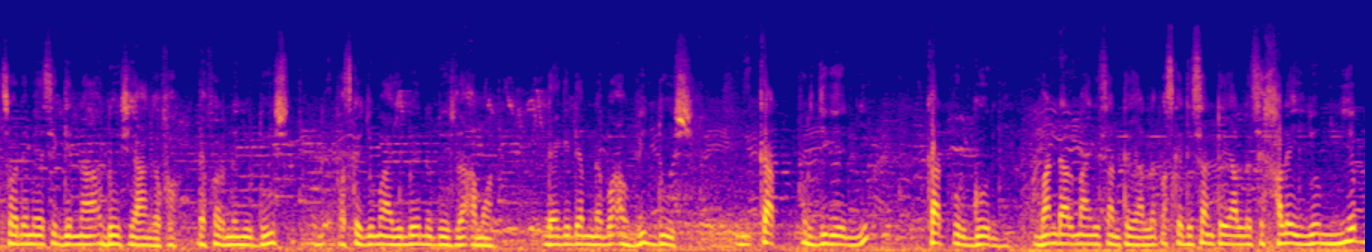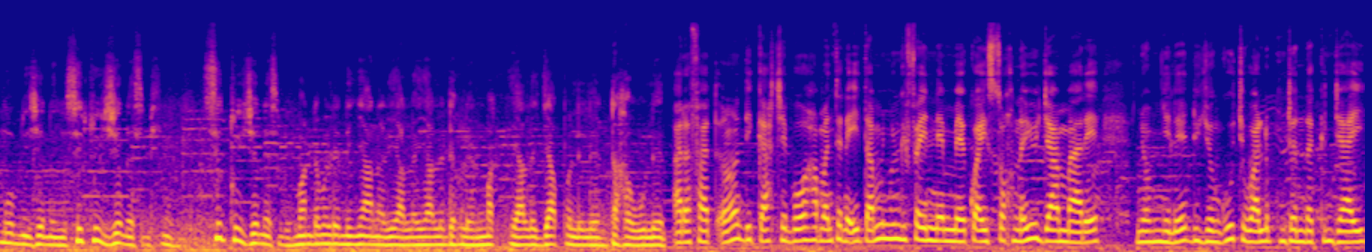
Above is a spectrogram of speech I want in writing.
soo demee si ginnaaw douche yaa nga fa. defar nañu douche parce que jumaa ji benn douche la amoon léegi dem na ba am huit douche quatre pour jigéen ñi quatre pour góor ñi man daal maa ngi sant yàlla parce que di sant yàlla si xale yi ñoom ñëpp mobilisé nañu surtout jeunesse bi surtout jeunesse bi man dama leen di ñaanal yàlla yàlla def leen mag yàlla jàppale leen taxawu leen Arafat 1 di quartier boo xamante ne itam ñu ngi fay nemmeeku ay soxna yu jàmbaare ñoom ñi leen di yëngu ci wàllub njënd ak njaay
